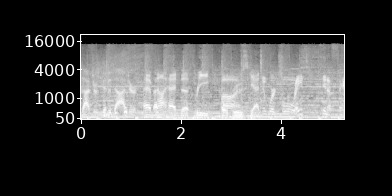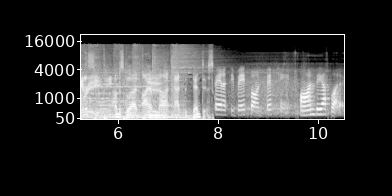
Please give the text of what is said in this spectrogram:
Dodger's gonna Dodger. I have not had the three cold Uh, brews yet. It works great in a fantasy league. I'm just glad I am not at the dentist. Fantasy Baseball in 15 on The Athletic.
